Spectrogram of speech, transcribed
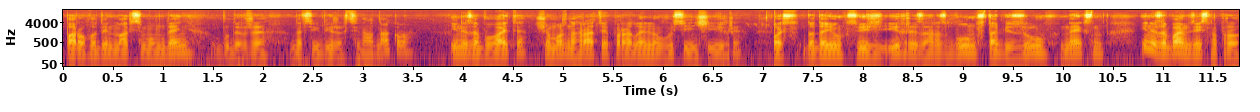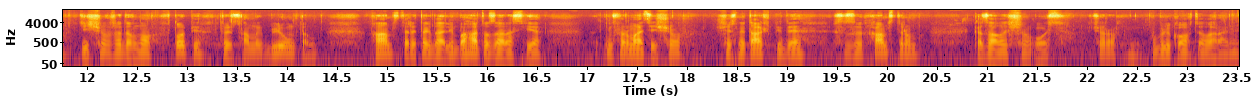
пару годин, максимум день, буде вже на всіх біржах ціна однакова. І не забувайте, що можна грати паралельно в усі інші ігри. Ось додаю свіжі ігри, зараз Boom, Stabizoo, Nexon. І не забуваємо, звісно, про ті, що вже давно в топі, той самий Bloom, там, Hamster і так далі. Багато зараз є інформації, що щось не так піде з хамстером. Казали, що ось вчора публікував в Телеграмі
